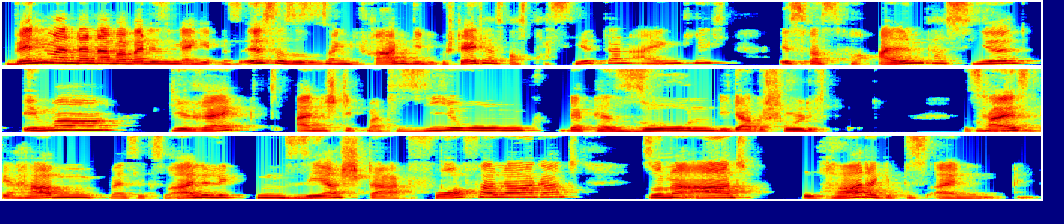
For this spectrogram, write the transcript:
Wenn man dann aber bei diesem Ergebnis ist, also sozusagen die Frage, die du gestellt hast, was passiert dann eigentlich, ist, was vor allem passiert, immer direkt eine Stigmatisierung der Person, die da beschuldigt wird. Das mhm. heißt, wir haben bei Sexualdelikten sehr stark vorverlagert, so eine Art, oha, da gibt es einen, einen,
